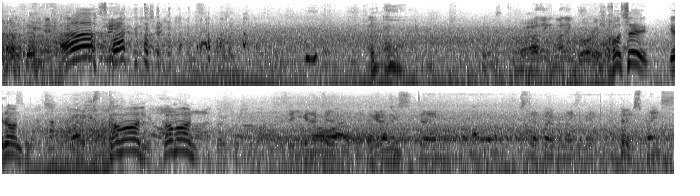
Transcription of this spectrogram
I think I think Rory should. Jose, get on. Come on, come on. So you're gonna have to, you're gonna have to just um, step over and make a bit, a bit of space.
